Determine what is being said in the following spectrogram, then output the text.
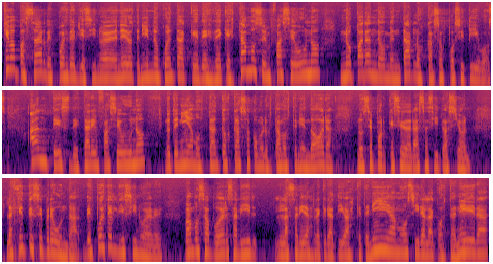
¿Qué va a pasar después del 19 de enero teniendo en cuenta que desde que estamos en fase 1 no paran de aumentar los casos positivos? Antes de estar en fase 1 no teníamos tantos casos como lo estamos teniendo ahora. No sé por qué se dará esa situación. La gente se pregunta, después del 19, ¿vamos a poder salir las salidas recreativas que teníamos, ir a la costanera,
